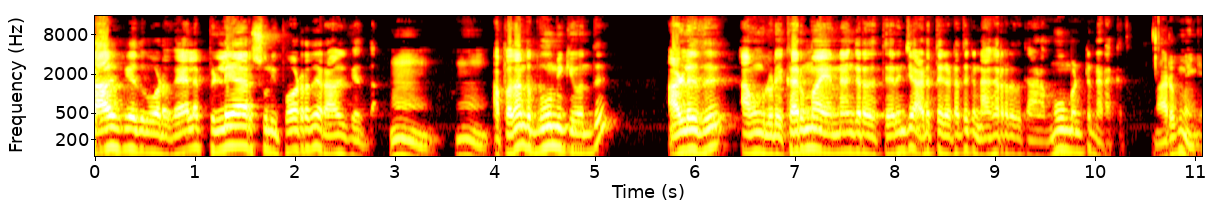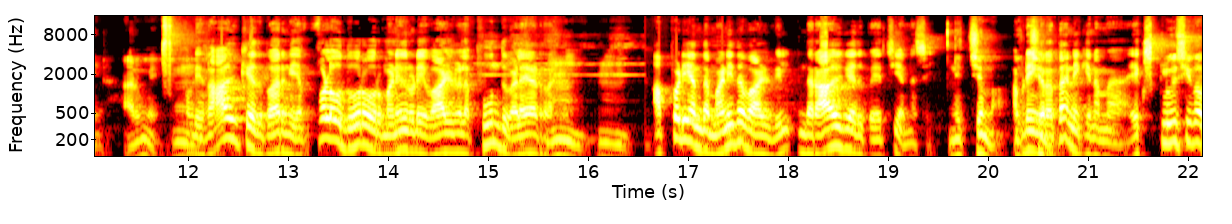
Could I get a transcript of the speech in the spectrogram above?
ராகு கேதுவோட வேலை பிள்ளையார் சுழி போடுறதே ராகு கேது தான். அப்பதான் இந்த பூமிக்கு வந்து அழுது அவங்களுடைய கர்மா என்னங்கிறத தெரிஞ்சு அடுத்த கட்டத்துக்கு நகர்றதுக்கான மூமெண்ட் நடக்குது. அருமைங்க அருமை. அப்படி ராகு கேது பாருங்க எவ்வளவு தூரம் ஒரு மனிதனுடைய வாழ்வில் பூந்து விளையாடுறாங்க. அப்படி அந்த மனித வாழ்வில் இந்த ராகு கேது பயிற்சி என்ன செய்யும்? நிச்சயமா அப்படிங்கிறத இன்னைக்கு நம்ம எக்ஸ்க்ளூசிவா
